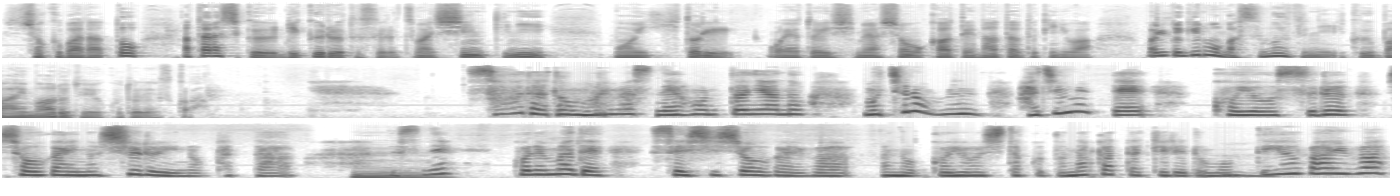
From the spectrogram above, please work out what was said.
職場だと、新しくリクルートする、つまり新規にもう一人お雇いしましょうかってなった時には、割と議論がスムーズにいく場合もあるということですか？そうだと思いますね。本当にあの、もちろん、初めて雇用する障害の種類の方うんですね。。これまで精神障害は、あの、雇用したことなかったけれども、うん。っていう場合は、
